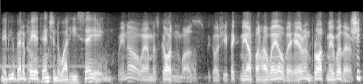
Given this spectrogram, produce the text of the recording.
Maybe you better pay attention to what he's saying. We know where Miss Gordon was because she picked me up on her way over here and brought me with her. She.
